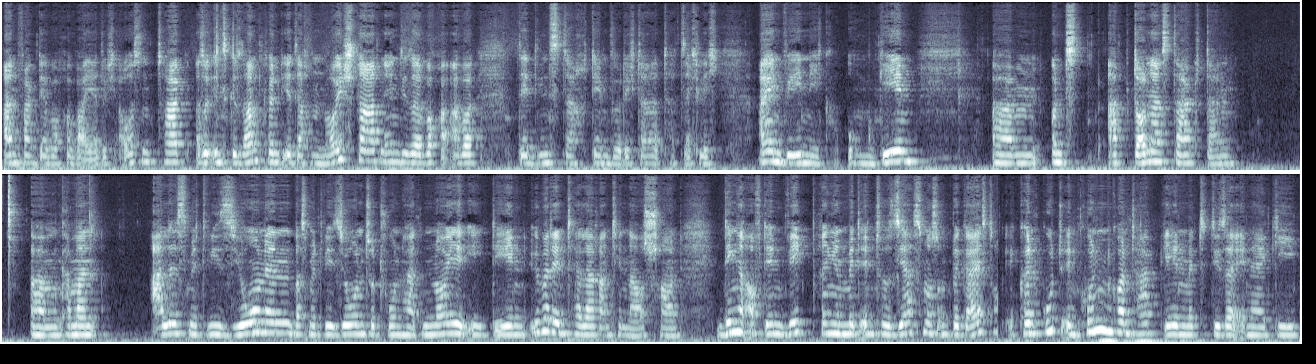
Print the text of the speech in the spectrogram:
Anfang der Woche war ja durchaus ein Tag. Also insgesamt könnt ihr Sachen neu starten in dieser Woche, aber der Dienstag, den würde ich da tatsächlich ein wenig umgehen. Ähm, und ab Donnerstag dann ähm, kann man alles mit Visionen, was mit Visionen zu tun hat, neue Ideen, über den Tellerrand hinausschauen, Dinge auf den Weg bringen mit Enthusiasmus und Begeisterung. Ihr könnt gut in Kundenkontakt gehen mit dieser Energie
